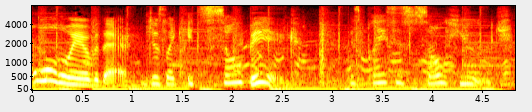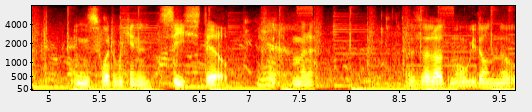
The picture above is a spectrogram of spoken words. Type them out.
all the way over there. Just like, it's so big. This place is so huge. And it's what we can see still. Yeah. There's a lot more we don't know.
